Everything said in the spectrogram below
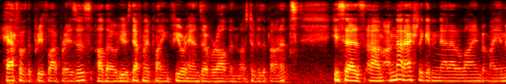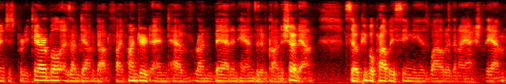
half of the pre-flop raises, although he was definitely playing fewer hands overall than most of his opponents. He says, um, "I'm not actually getting that out of line, but my image is pretty terrible as I'm down about 500 and have run bad in hands that have gone to showdown. So people probably see me as wilder than I actually am."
